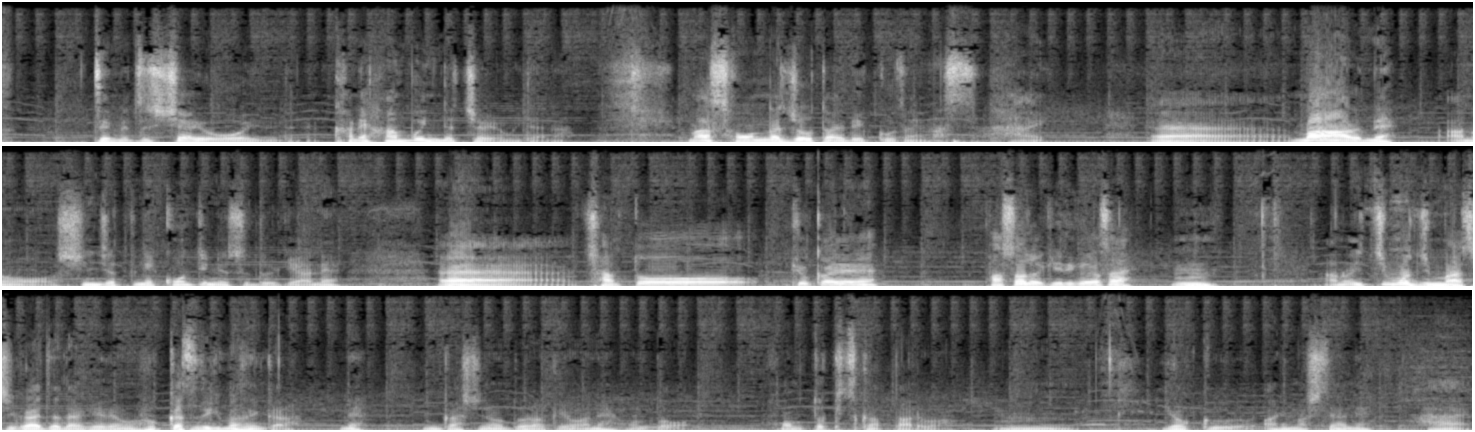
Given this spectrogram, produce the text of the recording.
全滅しちゃうよ、おい、みたいな。金半分になっちゃうよ、みたいな。まあ、そんな状態でございます。はい。えー、まあ、あれね、あの、死んじゃってね、コンティニューするときはね、えー、ちゃんと、教会でね、パスワード聞いてください。うん。あの、一文字間違えただけでも復活できませんから。ね。昔のドラクエはね、ほんと、ほんときつかった、あれは。うん。よくありましたよね。はい。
